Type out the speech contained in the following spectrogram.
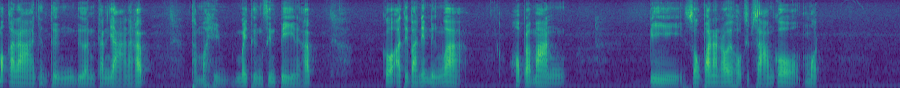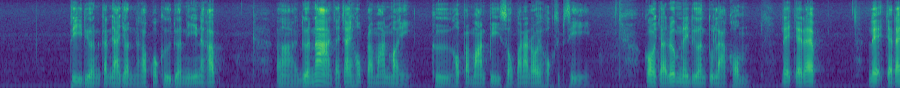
มกราจนถึงเดือนกันยานะครับทำไมไม่ถึงสิ้นปีนะครับ ก็อธิบายนิดหนึ่งว่างบประมาณปี 2563 ก็หมด ที่เดือนกันยายนนะครับก็คือเดือนนี้นะครับเดือนหน้าจะใช้งบประมาณใหม่ คืองบประมาณปี 2564 ก็จะเริ่มในเดือนตุลาคม และจะได้และจะได้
